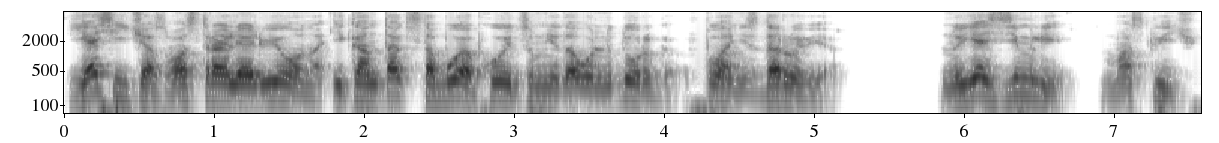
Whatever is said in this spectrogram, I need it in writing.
«Я сейчас в Австралии Альвиона, и контакт с тобой обходится мне довольно дорого в плане здоровья. Но я с Земли, москвич.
